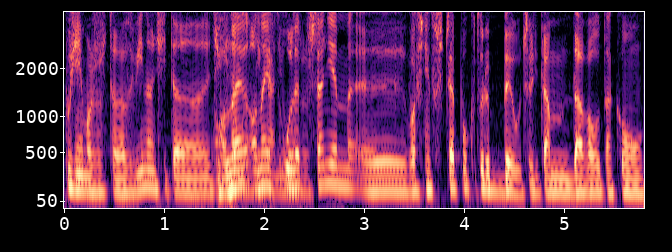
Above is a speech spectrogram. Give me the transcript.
później możesz to rozwinąć i to dzięki Ona, ona jest znikaniu możesz- ulepszeniem y, właśnie wszczepu, który był, czyli tam dawał taką...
